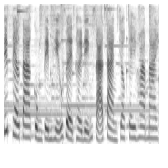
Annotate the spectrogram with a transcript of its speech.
Tiếp theo ta cùng tìm hiểu về thời điểm xả tàn cho cây hoa mai.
